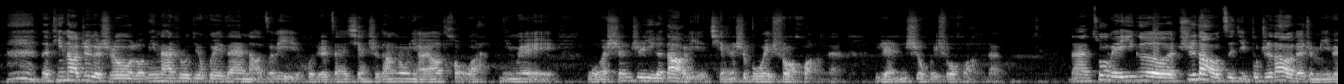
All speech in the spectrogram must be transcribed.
那听到这个时候，罗宾大叔就会在脑子里或者在现实当中摇摇头啊，因为我深知一个道理：钱是不会说谎的，人是会说谎的。那作为一个知道自己不知道的这么一个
